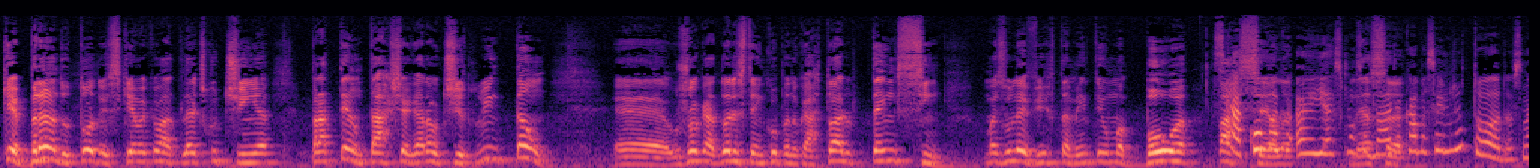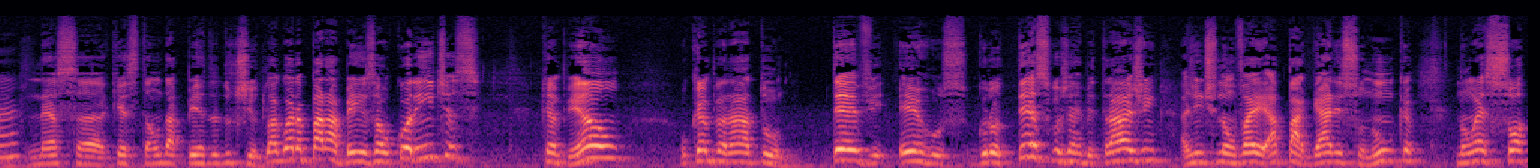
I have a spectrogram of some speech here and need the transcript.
quebrando todo o esquema que o Atlético tinha para tentar chegar ao título. Então, é, os jogadores têm culpa no cartório? Tem sim. Mas o Levir também tem uma boa parcela. Sim, a, culpa, e a responsabilidade nessa, acaba sendo de todos, né? Nessa questão da perda do título. Agora, parabéns ao Corinthians, campeão o campeonato teve erros grotescos de arbitragem, a gente não vai apagar isso nunca, não é só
